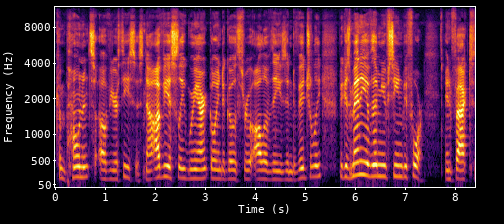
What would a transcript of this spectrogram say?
components of your thesis. Now, obviously, we aren't going to go through all of these individually because many of them you've seen before. In fact,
